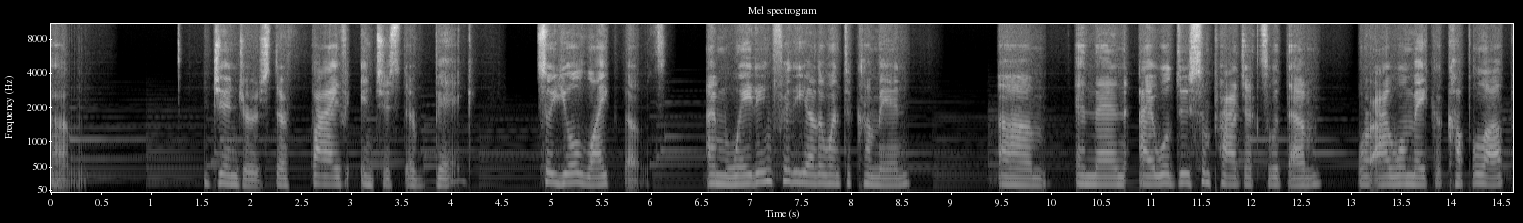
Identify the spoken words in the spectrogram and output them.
um, gingers. They're five inches. They're big, so you'll like those. I'm waiting for the other one to come in, um, and then I will do some projects with them, or I will make a couple up.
